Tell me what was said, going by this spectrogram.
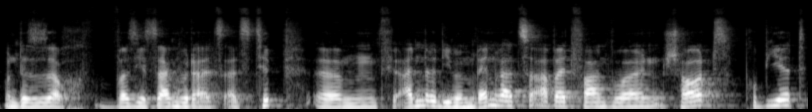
Und das ist auch, was ich jetzt sagen würde, als, als Tipp ähm, für andere, die mit dem Rennrad zur Arbeit fahren wollen. Schaut, probiert,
